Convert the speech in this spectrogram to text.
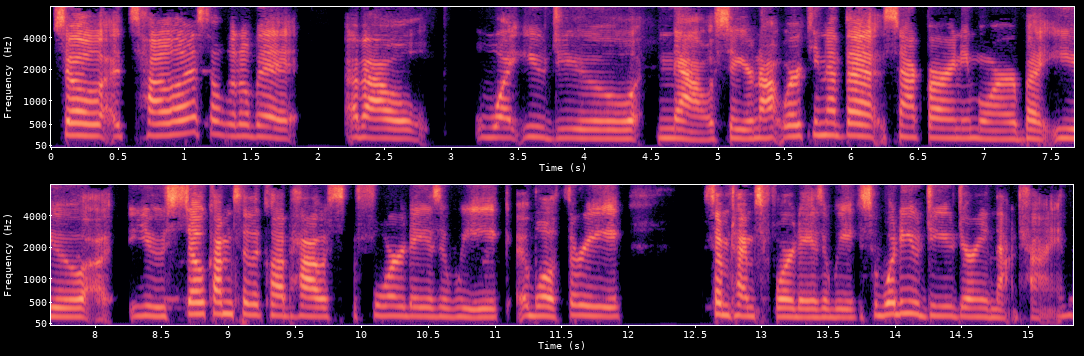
So uh, tell us a little bit about what you do now. So you're not working at the snack bar anymore, but you you still come to the clubhouse 4 days a week, well 3 sometimes four days a week. So, what do you do during that time?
